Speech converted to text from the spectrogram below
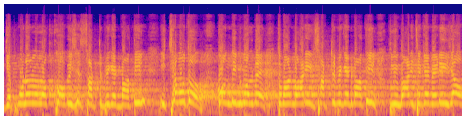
যে পনেরো লক্ষ অফিসের সার্টিফিকেট বাতিল। ইচ্ছা মতো কোন দিন বলবে, তোমার বাড়ির সার্টিফিকেট বাতিল, তুমি বাড়ি থেকে বেরিয়ে যাও,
